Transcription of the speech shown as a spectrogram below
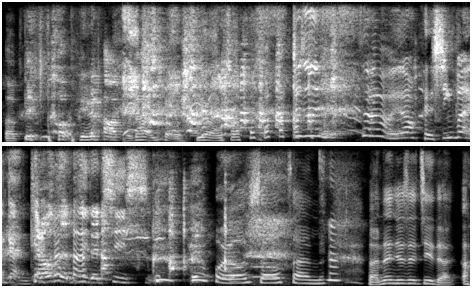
呃边跑边哈不太有用，就是有一种很兴奋的感觉。调整自己的气息。我要消惨了。反正就是记得哦，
